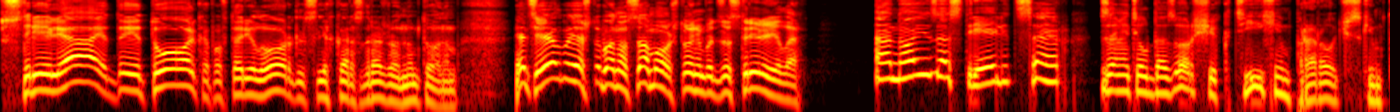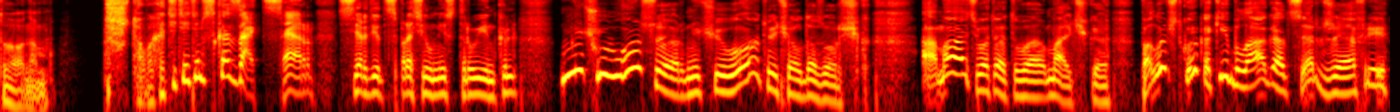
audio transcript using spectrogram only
«Стреляет, да и только», — повторил Ордль слегка раздраженным тоном. «Хотел бы я, чтобы оно само что-нибудь застрелило». «Оно и застрелит, сэр», — заметил дозорщик тихим пророческим тоном. «Что вы хотите этим сказать, сэр?» — сердито спросил мистер Уинкль. «Ничего, сэр, ничего», — отвечал дозорщик. «А мать вот этого мальчика получит кое-какие блага от сэр Джеффри,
